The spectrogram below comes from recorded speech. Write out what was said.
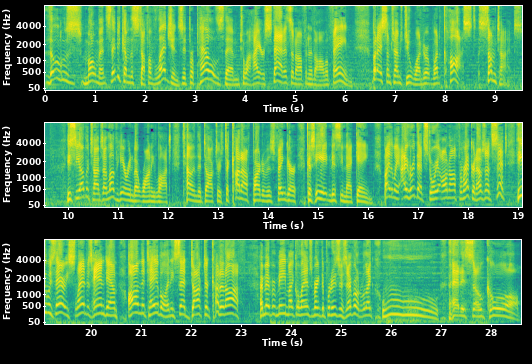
those moments they become the stuff of legends it propels them to a higher status and often in the hall of fame but i sometimes do wonder at what cost sometimes you see, other times I love hearing about Ronnie Lott telling the doctors to cut off part of his finger because he ain't missing that game. By the way, I heard that story on off the record. I was on set. He was there. He slammed his hand down on the table and he said, Doctor, cut it off. I remember me, Michael Landsberg, the producers, everyone were like, ooh, that is so cool.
